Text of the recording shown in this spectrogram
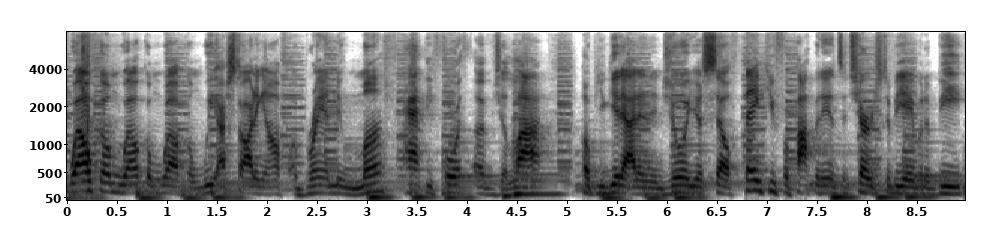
Welcome, welcome, welcome. We are starting off a brand new month. Happy 4th of July. Hope you get out and enjoy yourself. Thank you for popping into church to be able to be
